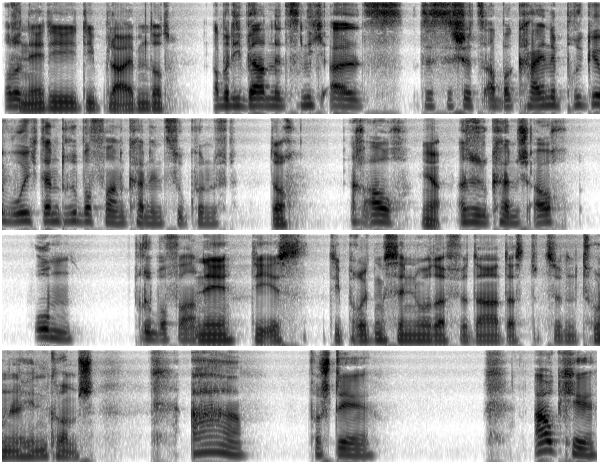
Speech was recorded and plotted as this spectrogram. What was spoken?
Oder Nee, die, die bleiben dort. Aber die werden jetzt nicht als, das ist jetzt aber keine Brücke, wo ich dann drüber fahren kann in Zukunft. Doch. Ach auch. Ja. Also du kannst auch um drüber fahren. Nee, die, ist, die Brücken sind nur dafür da, dass du zum Tunnel hinkommst. Ah, verstehe. Ah, okay.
